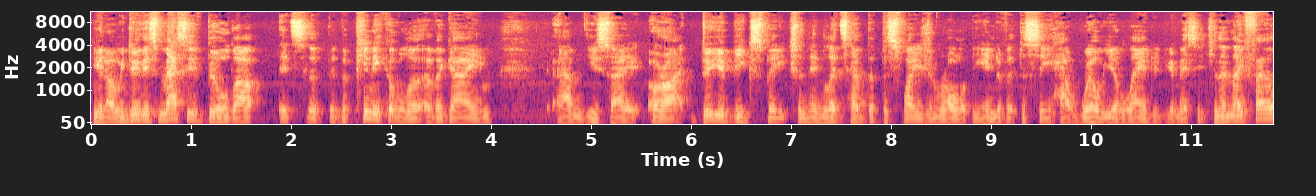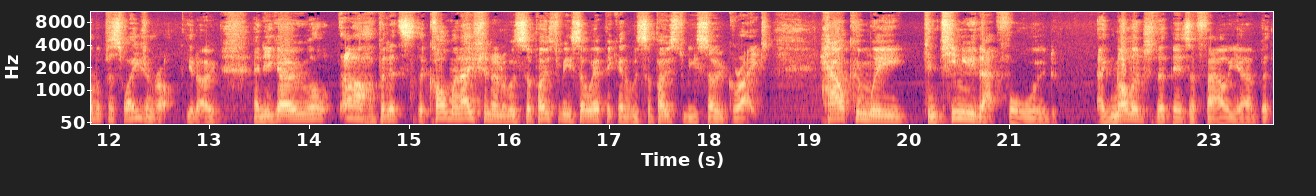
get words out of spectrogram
you know, we do this massive build up. It's the the pinnacle of a game. Um, you say, all right, do your big speech, and then let's have the persuasion roll at the end of it to see how well you landed your message. And then they fail the persuasion roll, you know, and you go, well, oh, but it's the culmination, and it was supposed to be so epic, and it was supposed to be so great. How can we continue that forward? Acknowledge that there's a failure, but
